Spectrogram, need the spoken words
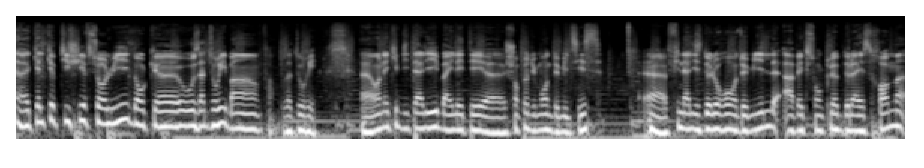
Euh, quelques petits chiffres sur lui. Donc euh, aux Azzurri, ben, enfin aux Azzurri, Euh, en équipe d'Italie, ben, il a été euh, champion du monde 2006. Euh, finaliste de l'Euro en 2000 avec son club de l'AS Rome.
